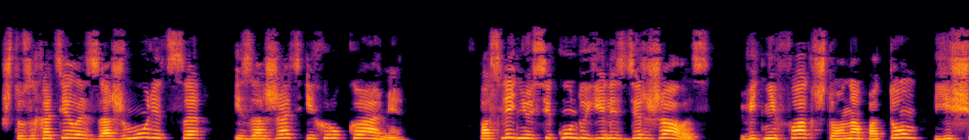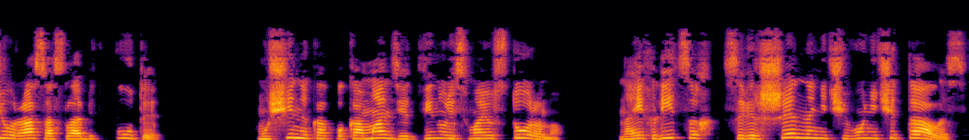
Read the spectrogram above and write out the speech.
что захотелось зажмуриться и зажать их руками. В последнюю секунду еле сдержалась, ведь не факт, что она потом еще раз ослабит путы. Мужчины, как по команде, двинулись в мою сторону. На их лицах совершенно ничего не читалось,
